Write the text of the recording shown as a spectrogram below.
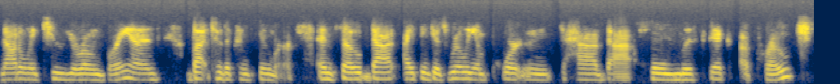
not only to your own brand, but to the consumer. And so that I think is really important to have that holistic approach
